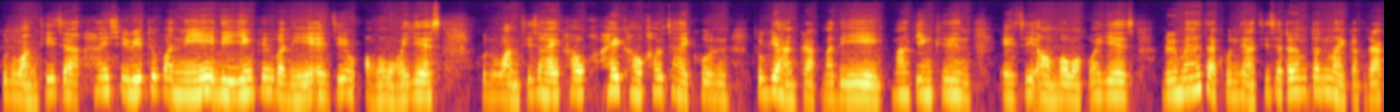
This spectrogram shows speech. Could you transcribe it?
คุณหวังที่จะให้ชีวิตทุกวันนี้ดียิ่งขึ้นกว่านี้เอจี้ออกมาบอกว่า yes คุณหวังที่จะให้เขาให้เขาเข้าใจคุณทุกอย่างกลับมาดีมากยิ่งขึ้นเอจี้ออกมาบอกว่า yes หรือแม้แต่คุณอยากที่จะเริ่มต้นใหม่กับรัก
